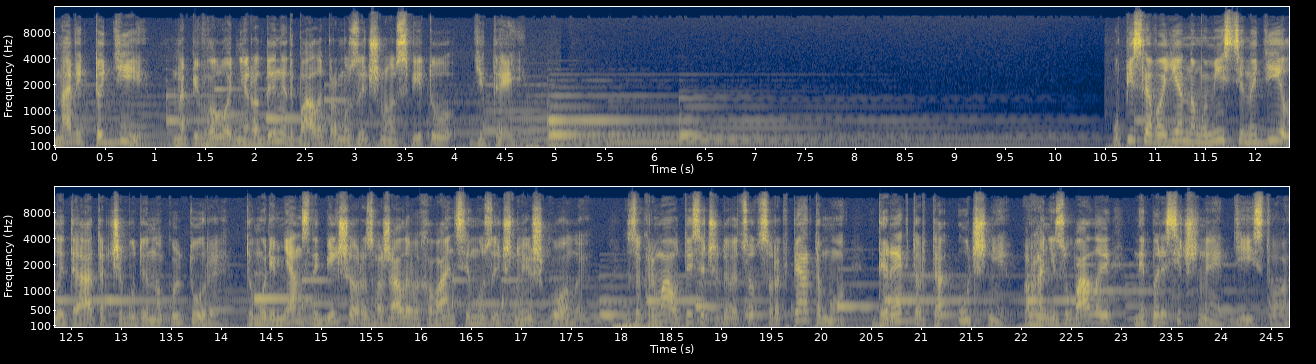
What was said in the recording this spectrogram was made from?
Навіть тоді напівголодні родини дбали про музичну освіту дітей. У післявоєнному місті не діяли театр чи будинок культури, тому рівнян здебільшого розважали вихованці музичної школи. Зокрема, у 1945-му директор та учні організували непересічне дійство.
